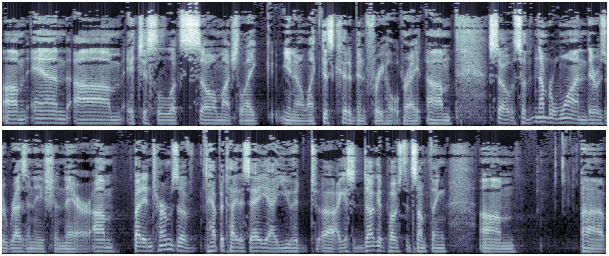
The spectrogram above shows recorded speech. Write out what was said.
um, and um, it just looks so much like you know, like this could have been Freehold, right? Um, so, so number one, there was a resonance there. Um, but in terms of hepatitis A, yeah, you had, uh, I guess Doug had posted something um, uh,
